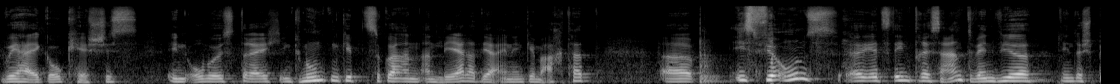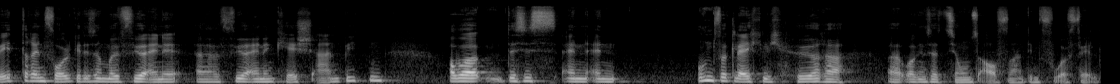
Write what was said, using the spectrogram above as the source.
Where I Go Caches in Oberösterreich. In Gmunden gibt es sogar einen, einen, Lehrer, der einen gemacht hat. Äh, ist für uns äh, jetzt interessant, wenn wir in der späteren Folge das einmal für, eine, äh, für einen Cache anbieten. Aber das ist ein, ein unvergleichlich höherer äh, Organisationsaufwand im Vorfeld.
